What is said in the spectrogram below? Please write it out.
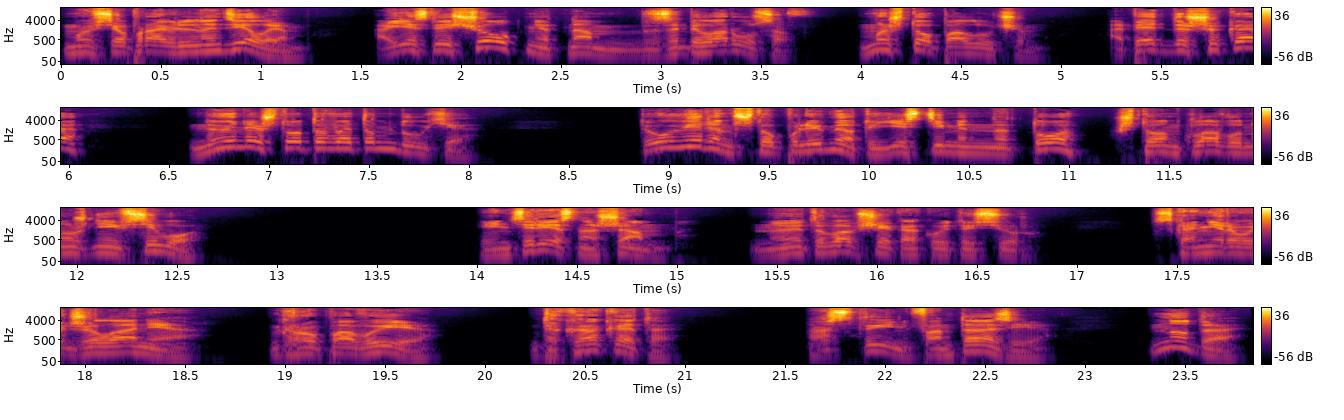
мы все правильно делаем. А если щелкнет нам за белорусов, мы что получим? Опять ДШК? Ну или что-то в этом духе. Ты уверен, что пулеметы есть именно то, что анклаву нужнее всего? Интересно, Шам, но это вообще какой-то сюр. Сканировать желания? Групповые? Да как это? Остынь, фантазия. Ну да,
